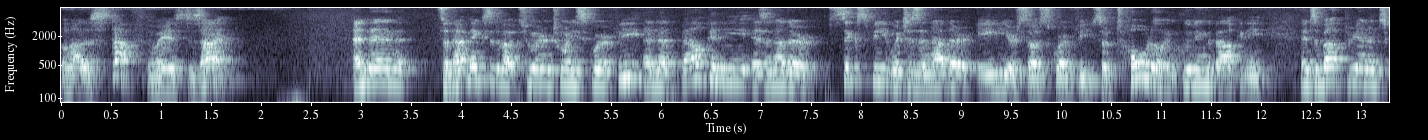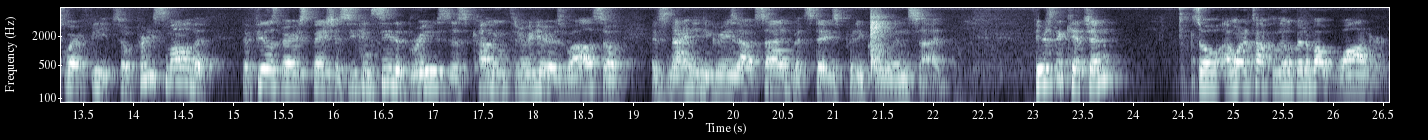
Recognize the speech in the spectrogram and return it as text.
a lot of stuff the way it's designed. And then so that makes it about 220 square feet, and the balcony is another 6 feet, which is another 80 or so square feet. So total, including the balcony, it's about 300 square feet. So pretty small, but it feels very spacious. You can see the breeze is coming through here as well, so it's 90 degrees outside, but stays pretty cool inside. Here's the kitchen. So I want to talk a little bit about water.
